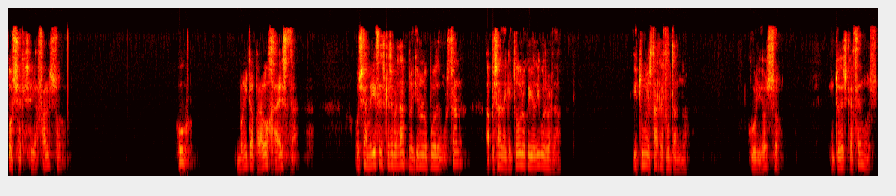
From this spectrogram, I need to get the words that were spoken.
O sea que sería falso. Uh, bonita paradoja esta. O sea, me dices que es verdad, pero yo no lo puedo demostrar a pesar de que todo lo que yo digo es verdad. Y tú me estás refutando. Curioso. Entonces, ¿qué hacemos?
